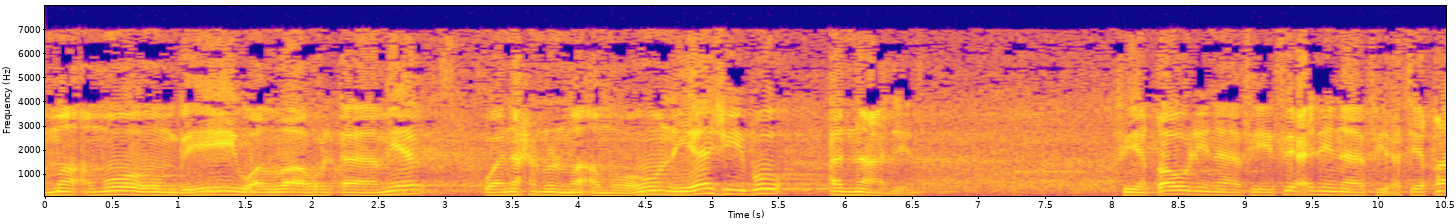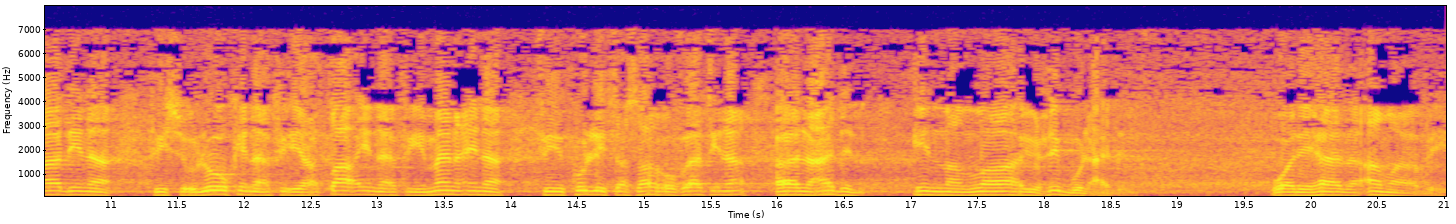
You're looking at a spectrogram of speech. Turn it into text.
مأمور به والله الآمر ونحن المأمورون. يجب أن نعدل في قولنا في فعلنا في اعتقادنا في سلوكنا في إعطائنا في منعنا في كل تصرفاتنا العدل. إن الله يحب العدل ولهذا أمر به.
